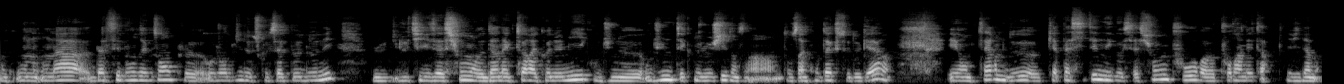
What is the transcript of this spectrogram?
Donc, on, on a d'assez bons exemples euh, aujourd'hui de ce que ça peut donner, l'utilisation euh, d'un acteur économique ou d'une ou d'une technologie dans un, dans un contexte de guerre, et en termes de capacité de négociation pour, pour un État, évidemment.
